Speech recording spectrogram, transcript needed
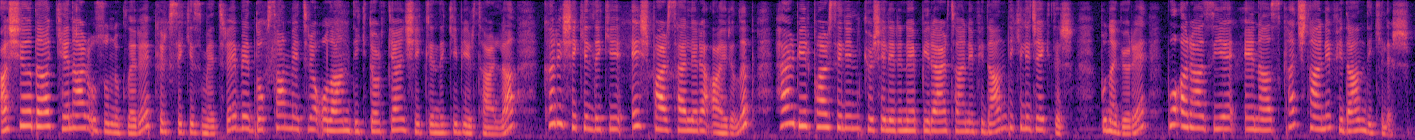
Aşağıda kenar uzunlukları 48 metre ve 90 metre olan dikdörtgen şeklindeki bir tarla, kare şekildeki eş parsellere ayrılıp her bir parselin köşelerine birer tane fidan dikilecektir. Buna göre bu araziye en az kaç tane fidan dikilir?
